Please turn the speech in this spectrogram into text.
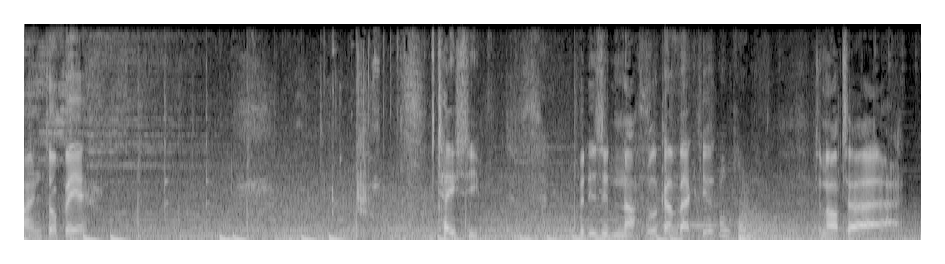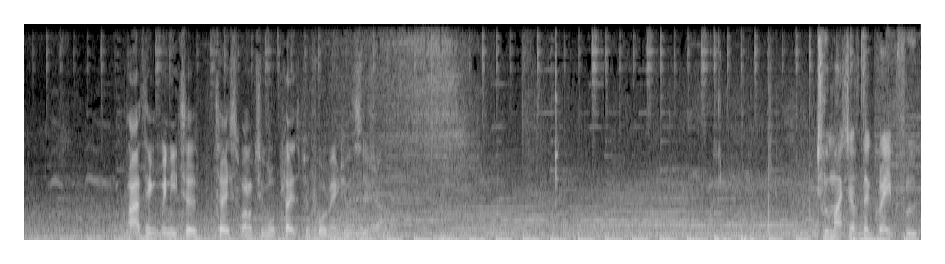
Ein tope. Tasty, but is it enough? We'll come back to you. Thank you. Donata, I think we need to taste one or two more plates before we make a decision. Too much of the grapefruit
